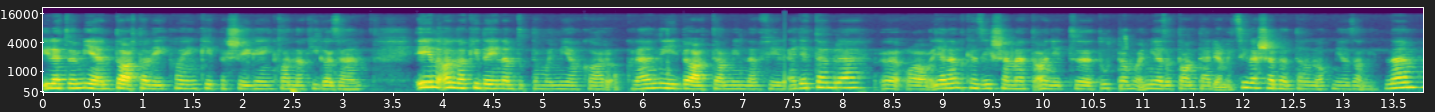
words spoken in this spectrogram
illetve milyen tartalékaink, képességeink vannak igazán. Én annak idején nem tudtam, hogy mi akarok lenni, így beadtam mindenféle egyetemre a jelentkezésemet, annyit tudtam, hogy mi az a tantárgy, amit szívesebben tanulok, mi az, amit nem,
